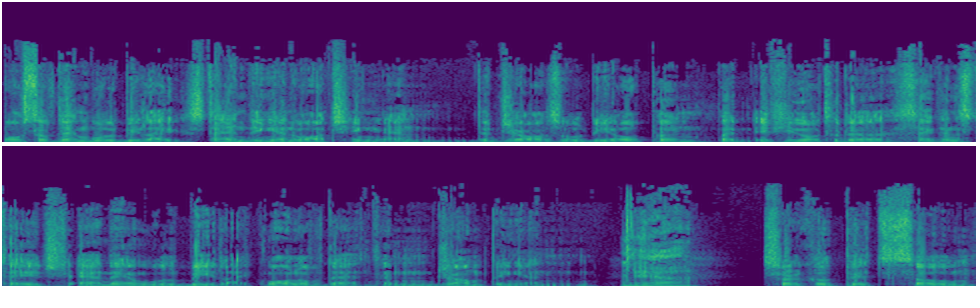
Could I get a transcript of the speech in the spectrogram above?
most of them will be like standing and watching and the jaws will be open but if you go to the second stage yeah there will be like wall of death and jumping and Yeah. circle pits. So,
